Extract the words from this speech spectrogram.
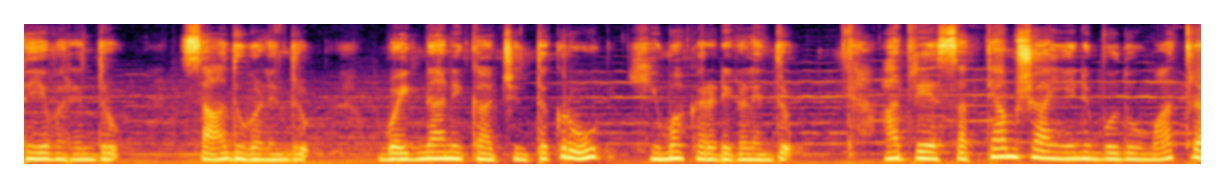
ದೇವರೆಂದರು, ಸಾಧುಗಳೆಂದರು, ವೈಜ್ಞಾನಿಕ ಚಿಂತಕರು ಹಿಮಕರಡಿಗಳೆಂದರು. ಆದರೆ ಸತ್ಯಾಂಶ ಏನೆಂಬುದು ಮಾತ್ರ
